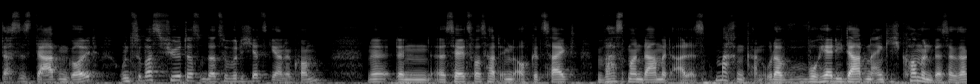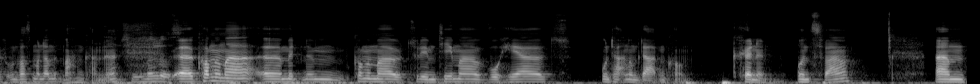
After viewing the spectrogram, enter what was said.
das ist Datengold. Und zu was führt das? Und dazu würde ich jetzt gerne kommen. Ne? Denn äh, Salesforce hat eben auch gezeigt, was man damit alles machen kann. Oder woher die Daten eigentlich kommen, besser gesagt, und was man damit machen kann. Ne? Los. Äh, kommen wir mal äh, mit einem, kommen wir mal zu dem Thema, woher unter anderem Daten kommen können. Und zwar, ähm,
